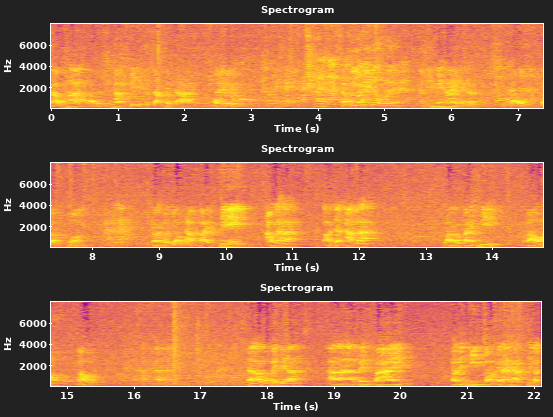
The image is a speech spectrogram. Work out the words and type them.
จะเอาภาพของเราไปเป็นภาพฟรีประจำสัปดาห์ของเว็บไม่แข่งนะอ่าดีไม่โลกเลยเนี่ยอันนี้ไม่ให้นะครับ เราเราห่วงไม่เป็นไรก็กดยอมรับไป ทีนี้เอาแล้วครับเราจะอัพแล้ว เราก็ไปที่เบลเบลนะครับอ่าแล้วเราก็ไปเลือกอ่าเป็นไฟล์ปฏิทินก่อนก็ได้ครับ ที่เรา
